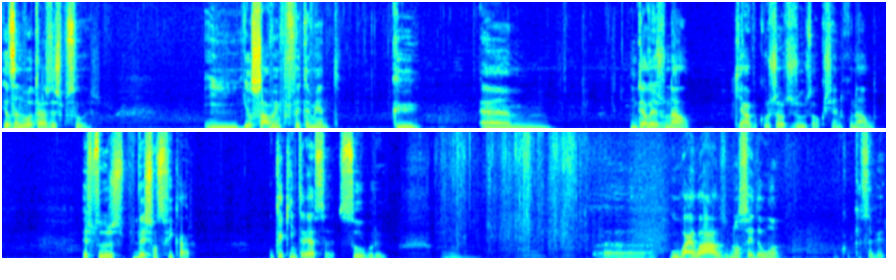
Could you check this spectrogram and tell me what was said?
eles andam atrás das pessoas e eles sabem perfeitamente que um, um telejornal que abre com o Jorge Jus ou o Cristiano Ronaldo, as pessoas deixam-se ficar. O que é que interessa sobre uh, o bailado, não sei de onde, quer saber?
